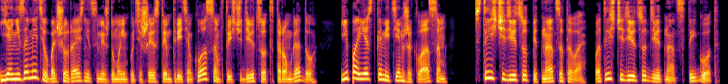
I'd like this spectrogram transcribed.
Я не заметил большой разницы между моим путешествием третьим классом в 1902 году и поездками тем же классом с 1915 по 1919 год.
